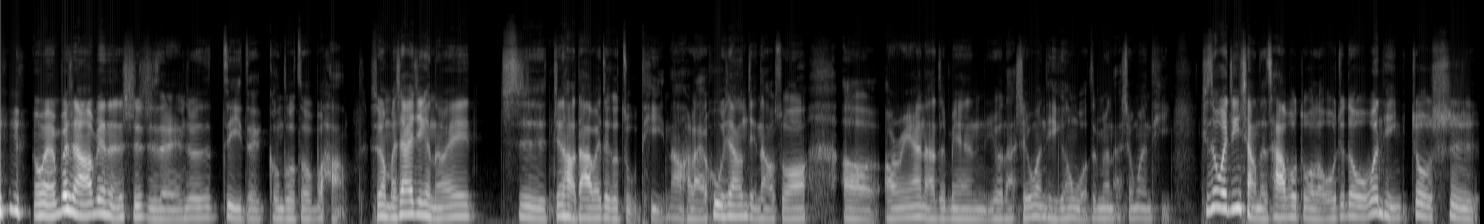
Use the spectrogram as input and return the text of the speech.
我们也不想要变成失职的人，就是自己的工作做不好，所以我们下一集可能会是检讨大会这个主题，然后来互相检讨说，呃，Oriana 这边有哪些问题，跟我这边有哪些问题。其实我已经想的差不多了，我觉得我问题就是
